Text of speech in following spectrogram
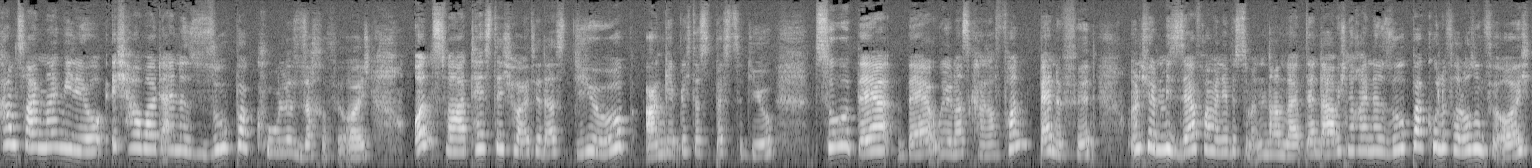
willkommen zu einem neuen Video. Ich habe heute eine super coole Sache für euch. Und zwar teste ich heute das Dupe, angeblich das beste Dupe, zu der Bare Real Mascara von Benefit. Und ich würde mich sehr freuen, wenn ihr bis zum Ende dran bleibt, denn da habe ich noch eine super coole Verlosung für euch.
